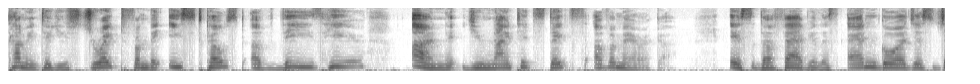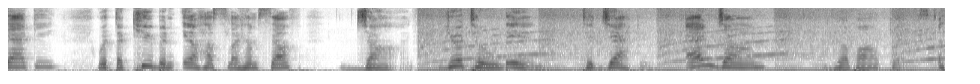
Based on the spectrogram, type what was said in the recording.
Coming to you straight from the east coast of these here un-United States of America. It's the fabulous and gorgeous Jackie with the Cuban ear hustler himself, John. You're tuned in to Jackie and John, the podcast.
